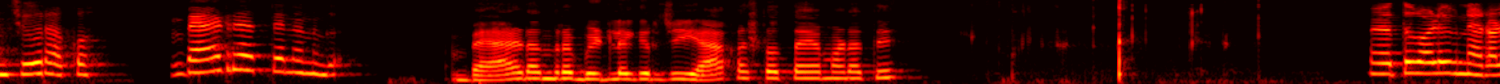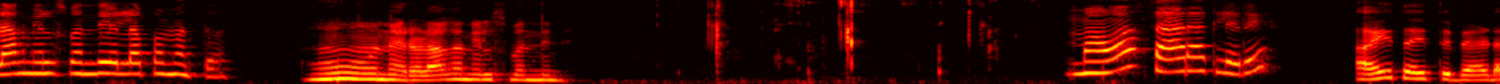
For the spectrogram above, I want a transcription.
ಒಂಚೂರು ಹಾಕೋ. ಬ್ಯಾಡ್ರಿ ಅತ್ತೆ ನನಗೆ. ಬ್ಯಾಡ್ ಅಂದ್ರೆ ಬಿಡ್ಲೆ ಗಿರ್ಜಿ ಯಾಕೆ ಅಷ್ಟು ಒತ್ತಾಯ ಮಾಡತಿ ಎತ್ತುಗಳಿಗೆ ನೆರಳಾಗ ನಿಲ್ಸ್ ಬಂದೆ ಇಲ್ಲಪ್ಪ ಮತ್ತೆ. ಹ್ಞೂ ನೆರಳಾಗ ನಿಲ್ಸ್ ಬಂದಿನಿ. ಮಾವ ಸಾರ್ ಹಾಕ್ಲಿ ರೀ. ಆಯ್ತು ಆಯ್ತು ಬೇಡ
